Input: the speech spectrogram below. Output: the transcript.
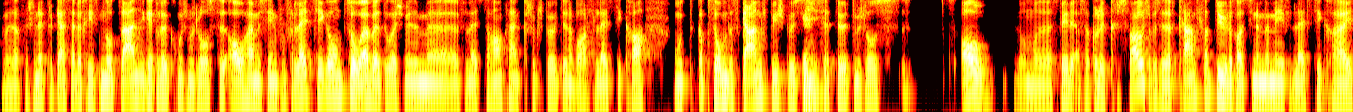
Man darf es nicht vergessen, einfach ins notwendige Glück musst du am Schluss auch haben im Sinne von Verletzungen und so. Eben, du hast mit einem äh, verletzten Handgelenk schon gespielt, ein paar Verletzte gehabt. Und besonders Genf beispielsweise hat dort am Schluss auch, also Glück ist falsch, aber sie erkämpft natürlich, als sie nicht mehr, mehr Verletzte haben.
